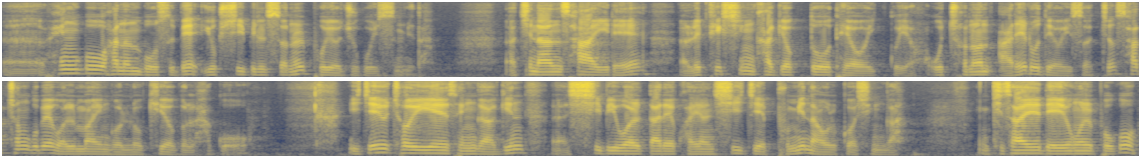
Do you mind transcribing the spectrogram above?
어, 횡보하는 모습의 61선을 보여주고 있습니다. 지난 4일에 리픽싱 가격도 되어 있고요. 5천원 아래로 되어 있었죠. 4,900 얼마인 걸로 기억을 하고 이제 저희의 생각인 12월 달에 과연 시제품이 나올 것인가? 기사의 내용을 보고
